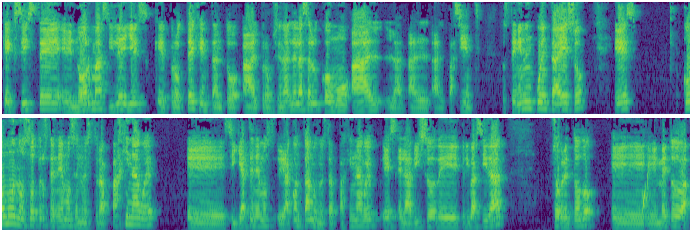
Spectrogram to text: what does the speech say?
que existe eh, normas y leyes que protegen tanto al profesional de la salud como al, al, paciente. Entonces, teniendo en cuenta eso, es cómo nosotros tenemos en nuestra página web, eh, si ya tenemos, ya contamos nuestra página web, es el aviso de privacidad, sobre todo eh, el método,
